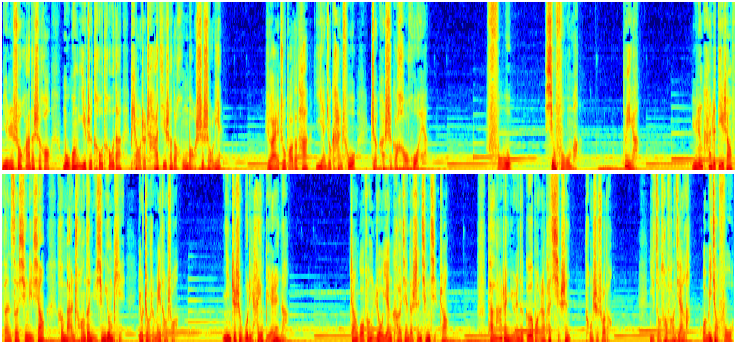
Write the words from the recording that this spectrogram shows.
女人说话的时候，目光一直偷偷地瞟着茶几上的红宝石手链。热爱珠宝的他一眼就看出，这可是个好货呀。服务，性服务吗？对呀。女人看着地上粉色行李箱和满床的女性用品，又皱着眉头说：“您这是屋里还有别人呢？”张国峰肉眼可见的神情紧张，他拉着女人的胳膊让她起身，同时说道：“你走错房间了，我没叫服务，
